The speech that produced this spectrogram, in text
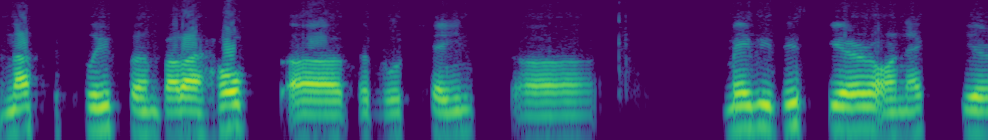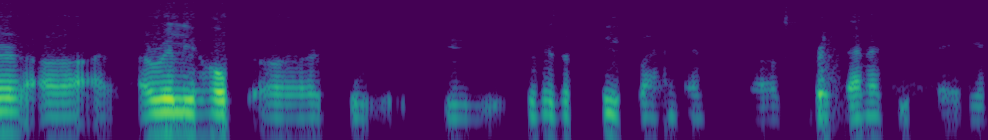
Not to Cleveland, but I hope uh, that will change. Maybe this year or next year. Uh, I- really hope uh, to, to to visit Cleveland and uh, First Energy Stadium.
